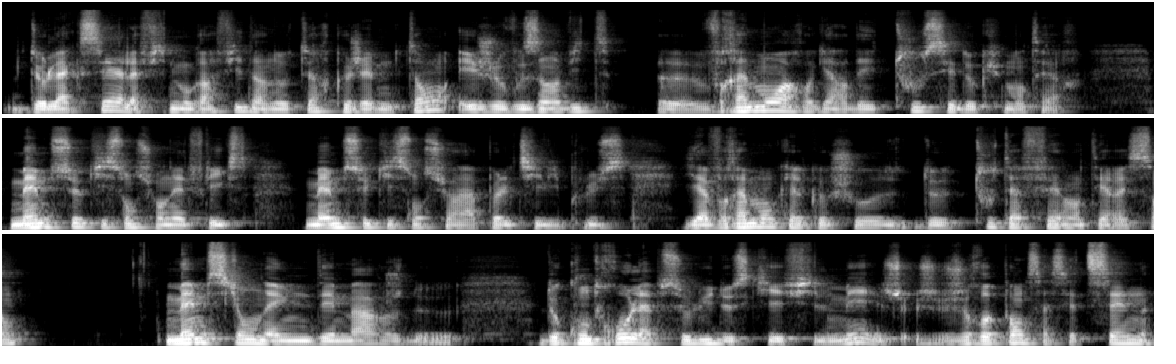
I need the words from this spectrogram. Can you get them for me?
de l'accès à la filmographie d'un auteur que j'aime tant, et je vous invite euh, vraiment à regarder tous ces documentaires, même ceux qui sont sur Netflix, même ceux qui sont sur Apple TV ⁇ il y a vraiment quelque chose de tout à fait intéressant même si on a une démarche de, contrôle absolu de ce qui est filmé, je, repense à cette scène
